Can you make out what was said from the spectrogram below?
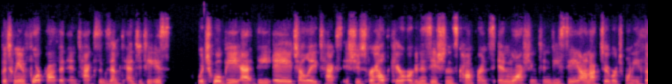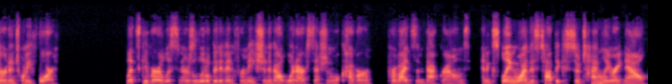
between for profit and tax exempt entities, which will be at the AHLA Tax Issues for Healthcare Organizations Conference in Washington, D.C. on October 23rd and 24th. Let's give our listeners a little bit of information about what our session will cover, provide some background, and explain why this topic is so timely right now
